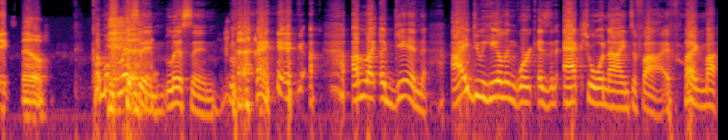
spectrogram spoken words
fix now. Come on, listen, listen. I'm like again, I do healing work as an actual 9 to 5. Like my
